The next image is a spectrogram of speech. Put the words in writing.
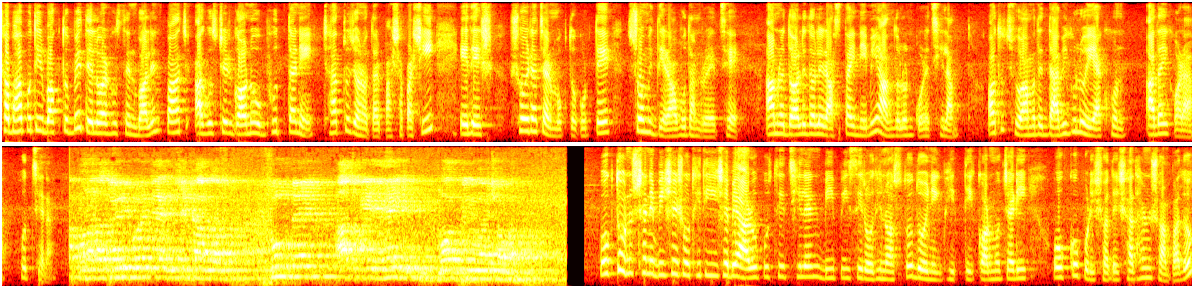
সভাপতির বক্তব্যে দেলোয়ার হোসেন বলেন পাঁচ আগস্টের গণ অভ্যুত্থানে ছাত্র জনতার পাশাপাশি এদেশ স্বৈরাচার মুক্ত করতে শ্রমিকদের অবদান রয়েছে। আমরা দলে দলে রাস্তায় নেমে আন্দোলন করেছিলাম অথচ আমাদের দাবিগুলোই এখন আদায় করা হচ্ছে না। ওনারা তৈরি করেছেন সেটা আমরা শুনতে আজকে এই মত বিনিময় সভা। উক্ত অনুষ্ঠানে বিশেষ অতিথি হিসেবে আরও উপস্থিত ছিলেন বিপিসির অধীনস্থ দৈনিক ভিত্তিক কর্মচারী ঐক্য পরিষদের সাধারণ সম্পাদক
